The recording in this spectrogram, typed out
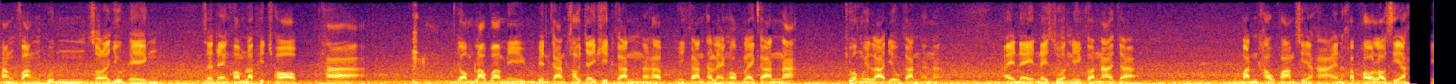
ทางฝั่งคุณสรยุทธ์เอง แสดงความรับผิดชอบ ถ้ายอมรับว่ามีเป็นการเข้าใจผิดกันนะครับ มีการแถลงออกรายการณช่วงเวลาเดียวกันนั้นนะในในส่วนนี้ก็น่าจะ บรรเทาความเสียหายนะครับ เพราะเราเสียหาย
